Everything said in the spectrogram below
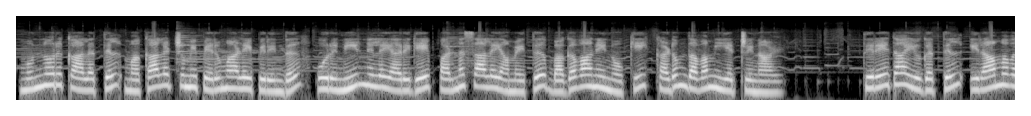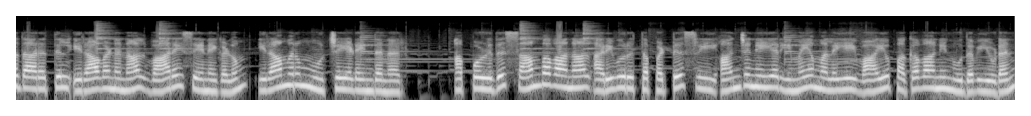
முன்னொரு காலத்தில் மகாலட்சுமி பெருமாளை பிரிந்து ஒரு நீர்நிலை அருகே பர்ணசாலை அமைத்து பகவானை நோக்கி கடும் தவம் இயற்றினாள். திரேதா யுகத்தில் இராமவதாரத்தில் இராவணனால் வாரை சேனைகளும் இராமரும் மூச்சையடைந்தனர் அப்பொழுது சாம்பவானால் அறிவுறுத்தப்பட்டு ஸ்ரீ ஆஞ்சநேயர் இமயமலையை வாயு பகவானின் உதவியுடன்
